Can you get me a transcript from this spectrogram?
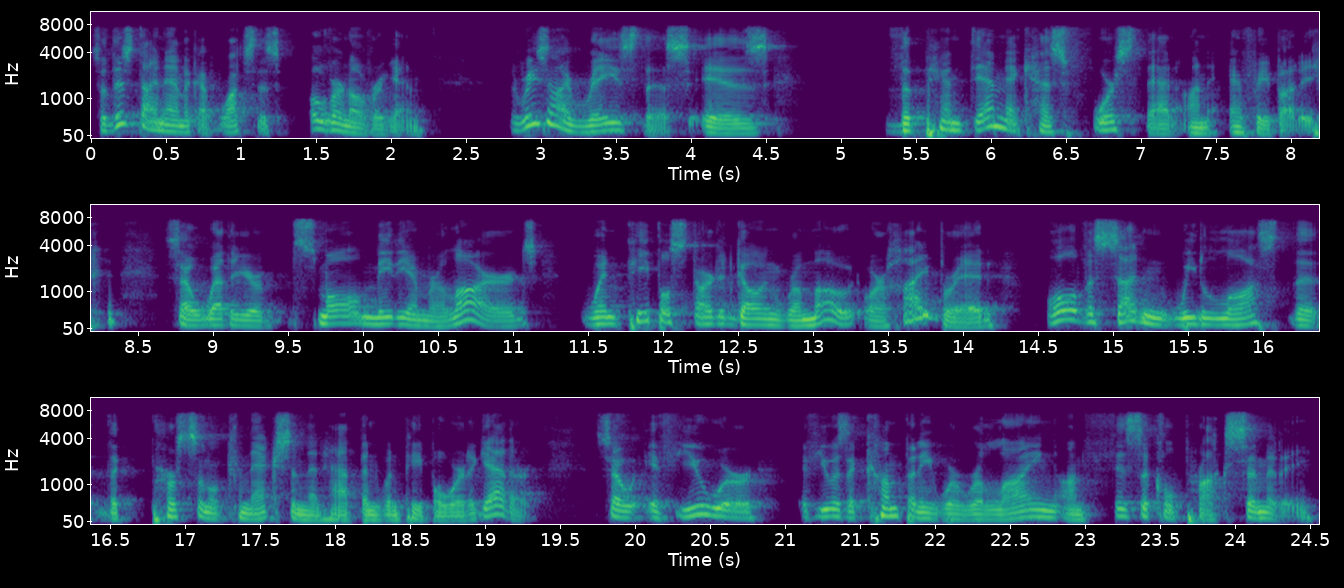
So, this dynamic, I've watched this over and over again. The reason I raise this is the pandemic has forced that on everybody. So, whether you're small, medium, or large, when people started going remote or hybrid, all of a sudden we lost the, the personal connection that happened when people were together. So, if you were if you as a company were relying on physical proximity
